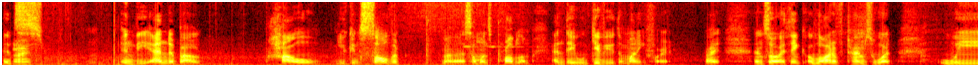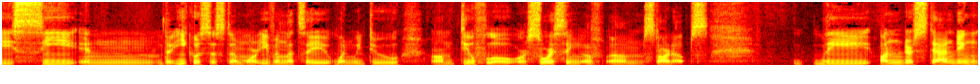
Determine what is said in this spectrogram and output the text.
It's right. in the end about how you can solve a uh, someone's problem and they will give you the money for it right and so i think a lot of times what we see in the ecosystem or even let's say when we do um, deal flow or sourcing of um, startups the understanding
